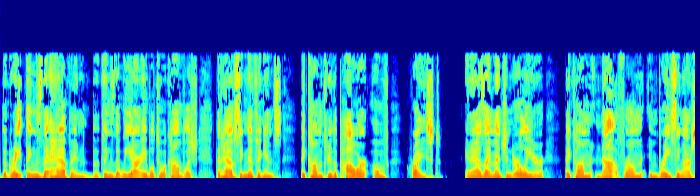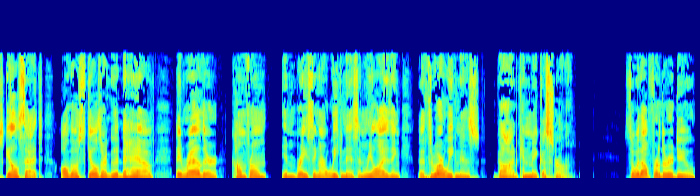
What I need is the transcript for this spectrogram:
the great things that happen, the things that we are able to accomplish that have significance, they come through the power of Christ. And as I mentioned earlier, they come not from embracing our skill set, although skills are good to have. They rather come from embracing our weakness and realizing that through our weakness, God can make us strong. So without further ado,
